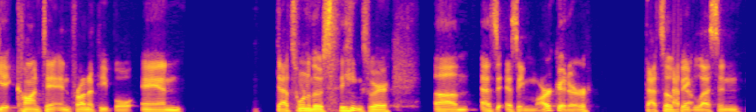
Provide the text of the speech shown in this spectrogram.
get content in front of people. And that's one of those things where um as as a marketer, that's a big lesson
